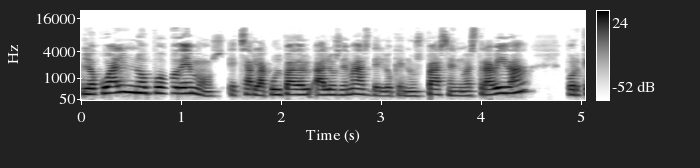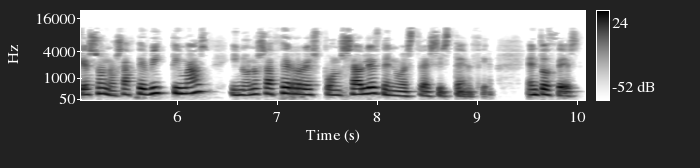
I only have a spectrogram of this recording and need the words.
lo cual no podemos echar la culpa a los demás de lo que nos pasa en nuestra vida, porque eso nos hace víctimas y no nos hace responsables de nuestra existencia. Entonces,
